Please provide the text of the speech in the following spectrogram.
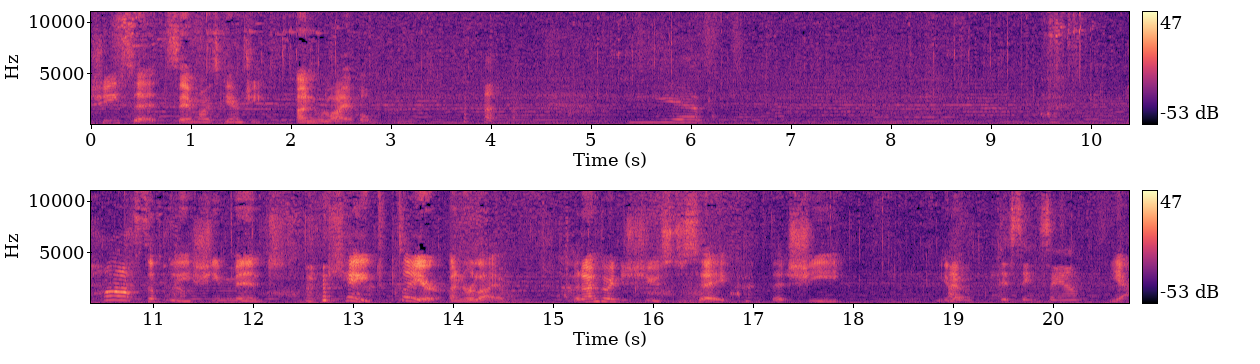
She said Samwise Gamgee unreliable. Yep. Possibly she meant Kate, player, unreliable. But I'm going to choose to say that she, you know, I'm dissing Sam. yeah.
